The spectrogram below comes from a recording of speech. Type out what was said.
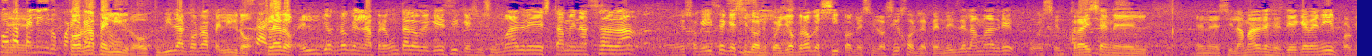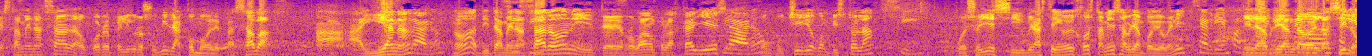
Corra eh, peligro, por corra ejemplo. peligro o tu vida corra peligro Exacto. claro él yo creo que en la pregunta lo que quiere decir que si su madre está amenazada eso que dice que Sí, si los sí. pues yo creo que sí porque si los hijos dependéis de la madre pues entráis en el en el si la madre se tiene que venir porque está amenazada o corre peligro su vida como le pasaba a, a Iliana, ¿no? A ti te amenazaron y te robaban por las calles con cuchillo, con pistola. Sí pues oye, si hubieras tenido hijos también se habrían podido venir. Se habrían podido y le habrían dado el asilo.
